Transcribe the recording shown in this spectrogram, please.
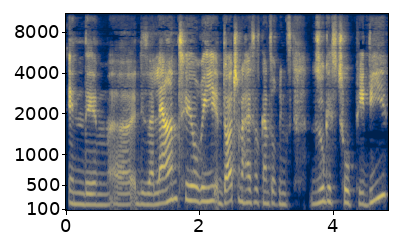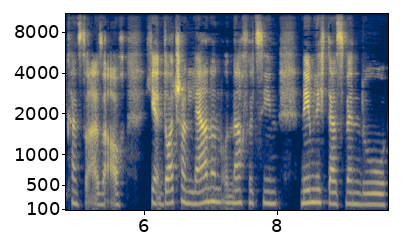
in dem äh, in dieser Lerntheorie. In Deutschland heißt das Ganze übrigens Suggestopädie. Kannst du also auch hier in Deutschland lernen und nachvollziehen. Nämlich, dass wenn du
